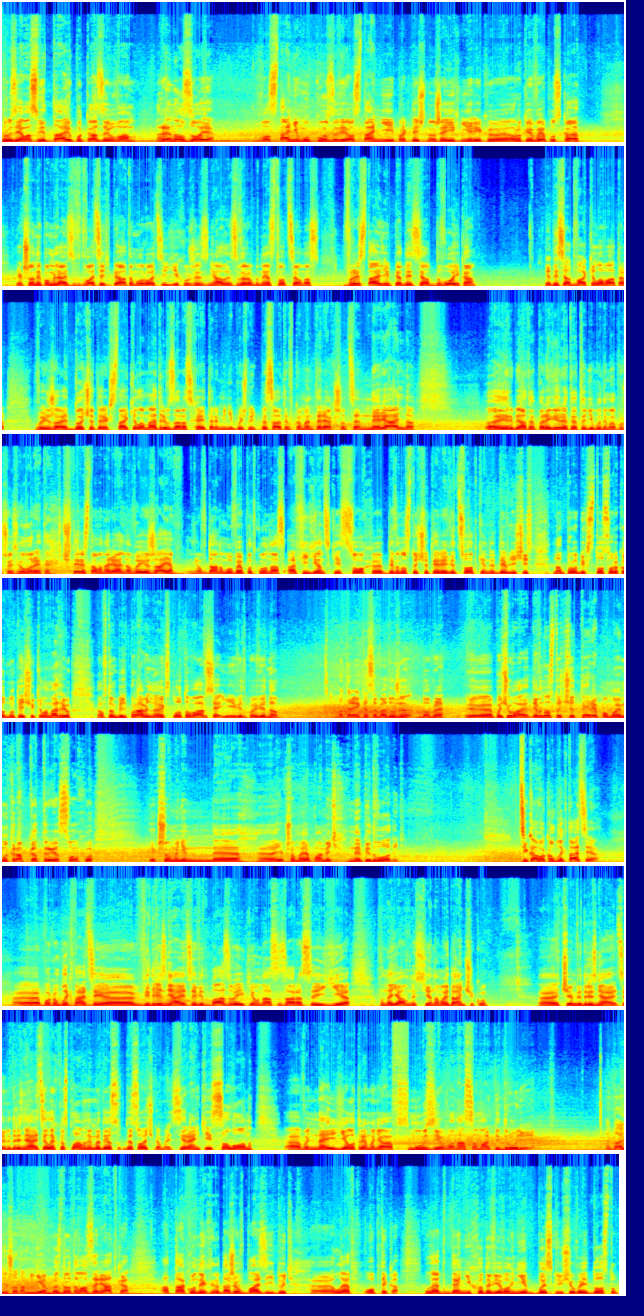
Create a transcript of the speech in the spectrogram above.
Друзі, я вас вітаю, показую вам Renault Zoe в останньому кузові, останній практично вже їхній рік е, роки випуска. Якщо не помиляюсь, в 25-му році їх вже зняли з виробництва. Це у нас в рестайлі 52. 52 кВт виїжджає до 400 км. Зараз хейтери мені почнуть писати в коментарях, що це нереально. Ой, ребята, перевірите, тоді будемо про щось говорити. 400 вона реально виїжджає. В даному випадку у нас офігенський сох 94%, не дивлячись на пробіг 141 тисячу кілометрів. Автомобіль правильно експлуатувався і відповідно батарейка себе дуже добре е, почуває. 94, по-моєму, крапка 3 соху, якщо мені не, е, якщо моя пам'ять не підводить. Цікава комплектація. Е, По комплектації е, відрізняється від базової, які у нас зараз є в наявності на майданчику. Е, Чим відрізняється? Відрізняється легкосплавними дисочками, сіренький салон. В неї є отримання в смузі, вона сама підрулює. Далі, що там є бездротова зарядка. А так у них навіть в базі йдуть LED оптика, LED денні ходові вогні, безключовий доступ.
